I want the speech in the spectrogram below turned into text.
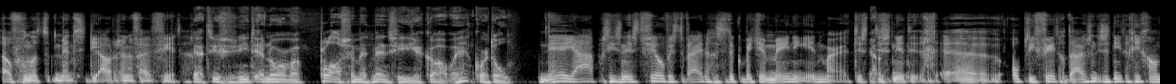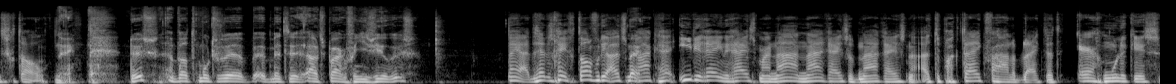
1100 mensen die ouder zijn dan 45. Ja, het is dus niet enorme plassen met mensen die hier komen, hè? kortom. Nee, ja, precies. En is het veel of is het weinig? Er zit ook een beetje een mening in. Maar het is, het is niet, uh, op die 40.000 is het niet een gigantisch getal. Nee. Dus, wat moeten we met de uitspraken van Jezielgus? Nou ja, er zijn dus geen getallen voor die uitspraak. Hè. Iedereen reist maar na, na reis op na reis. Nou, uit de praktijkverhalen blijkt dat het erg moeilijk is,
